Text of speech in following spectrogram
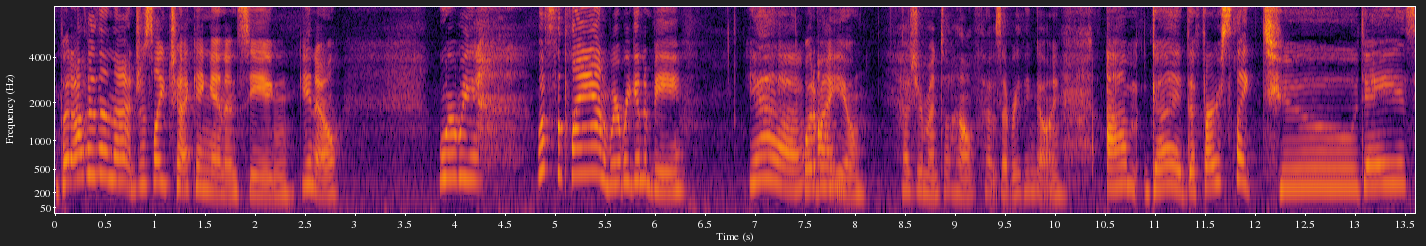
but other than that, just like checking in and seeing, you know, where we, what's the plan? Where are we going to be? Yeah. What about um, you? How's your mental health? How's everything going? Um, good. The first like two days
